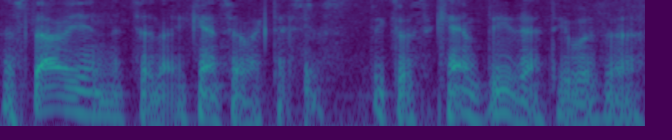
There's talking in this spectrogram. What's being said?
historian that said, no, you can't say like Taisus, because it can't be that he was a,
